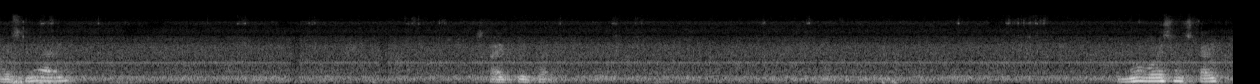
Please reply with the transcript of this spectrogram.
ویسٹ نہیں آ رہی اسکائپ کے اوپر نو وائس آن اسکائپ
